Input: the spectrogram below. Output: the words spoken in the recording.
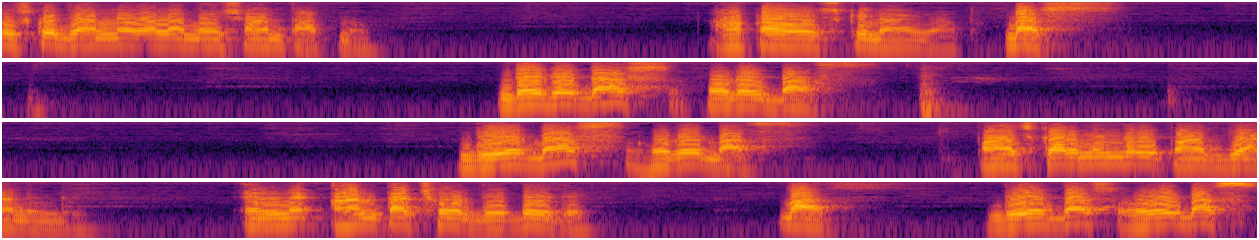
उसको जानने वाला मैं शांत आत्मा हूँ। आप आओ उसकी नाई आप। बस। दे दे दस, हो गई बस। दिए दस, हो गई बस। पाँच कर्म इंद्री, पाँच ज्ञान इंद्री। इनमें आंता छोड़ दे दे दे। बस। दिए दस, हो गई बस।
